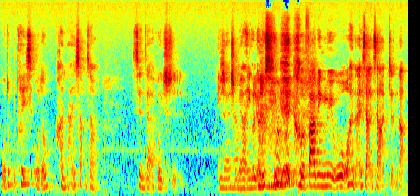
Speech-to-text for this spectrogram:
我都不可以想，我都很难想象现在会是应该什么样一个 流行和发病率，我我很难想象，真的。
